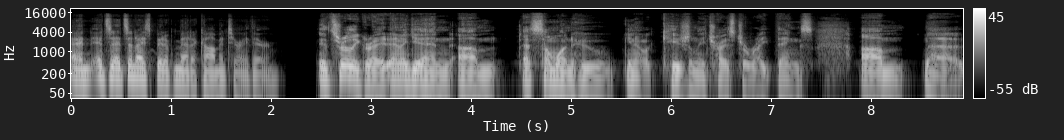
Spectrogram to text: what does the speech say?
And it's it's a nice bit of meta commentary there. It's really great. And again, um, as someone who, you know, occasionally tries to write things, um, uh,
